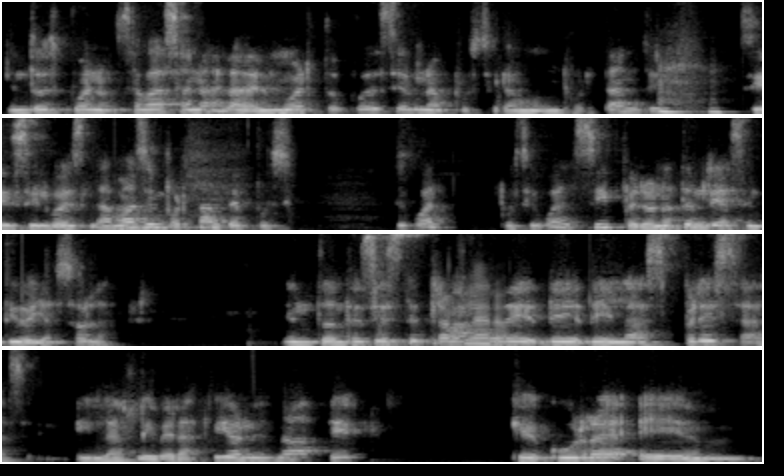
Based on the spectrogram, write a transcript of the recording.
Entonces, bueno, Savasana, la del muerto, puede ser una postura muy importante. Sí, lo es. La más importante, pues igual, pues igual sí, pero no tendría sentido ella sola. Entonces, este trabajo de, las presas y las liberaciones ¿no? hace que ocurra em,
